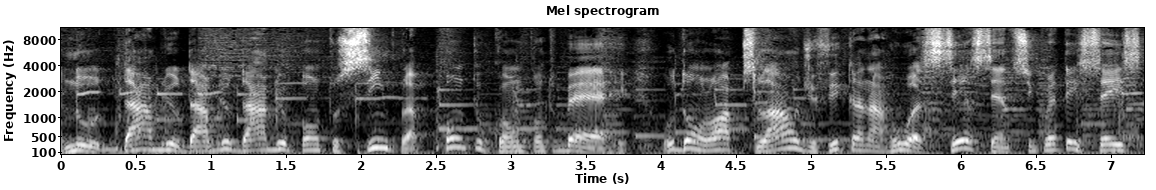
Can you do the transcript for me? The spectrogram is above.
no www.simpla.com.br. O Dom Lopes Lounge fica na rua C156,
